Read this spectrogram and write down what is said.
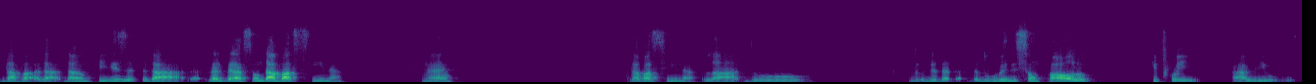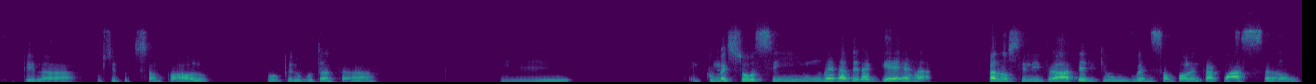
da, da, da Anvisa, da, da liberação da vacina, né? Da vacina lá do, do, do, do governo de São Paulo, que foi ali pela Instituto de São Paulo, pelo Butantan, e começou, sim, uma verdadeira guerra para não se livrar. Teve que o governo de São Paulo entrar com ação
